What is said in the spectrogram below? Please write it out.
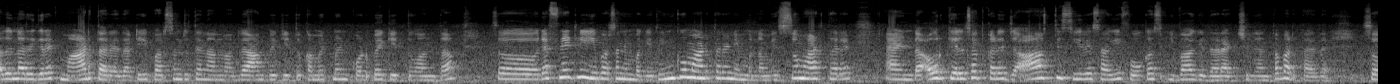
ಅದನ್ನು ರಿಗ್ರೆಟ್ ಮಾಡ್ತಾರೆ. ದಟ್ ಈ ಪರ್ಸನ್ ಜೊತೆ ನಾನು ಮದುವೆ ಆಗಬೇಕಿತ್ತು ಕಮಿಟ್ಮೆಂಟ್ ಕೊಡಬೇಕಿತ್ತು ಅಂತ. ಸೊ ಡೆಫಿನೆಟ್ಲಿ ಈ ಪರ್ಸನ್ ನಿಮ್ಮ ಬಗ್ಗೆ ಥಿಂಕು ಮಾಡ್ತಾರೆ, ನಿಮ್ಮನ್ನು ಮಿಸ್ಸು ಮಾಡ್ತಾರೆ. ಆ್ಯಂಡ್ ಅವ್ರ ಕೆಲಸದ ಕಡೆ ಜಾಸ್ತಿ ಸೀರಿಯಸ್ ಆಗಿ ಫೋಕಸ್ ಇವಾಗಿದ್ದಾರೆ ಆ್ಯಕ್ಚುಲಿ ಅಂತ ಬರ್ತಾ ಇದೆ. So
